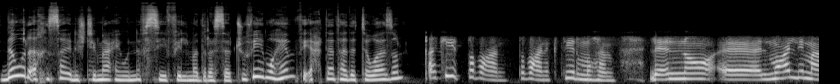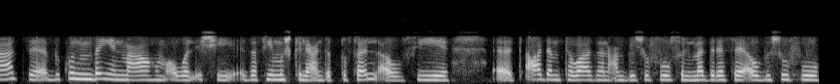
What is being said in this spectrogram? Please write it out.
دور الأخصائي الاجتماعي والنفسي في المدرسة تشوفيه مهم في إحداث هذا التوازن؟ أكيد طبعا طبعا كثير مهم. لأنه آه، المعلمات بيكون مبين معاهم أول إشي إذا في مشكلة عند الطفل أو في آه، عدم توازن عم بيشوفوه في المدرسة أو بيشوفوا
